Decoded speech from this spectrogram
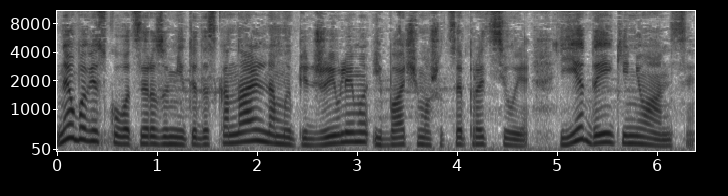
не обов'язково це розуміти досконально. Ми підживлюємо і бачимо, що це працює. Є деякі нюанси.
